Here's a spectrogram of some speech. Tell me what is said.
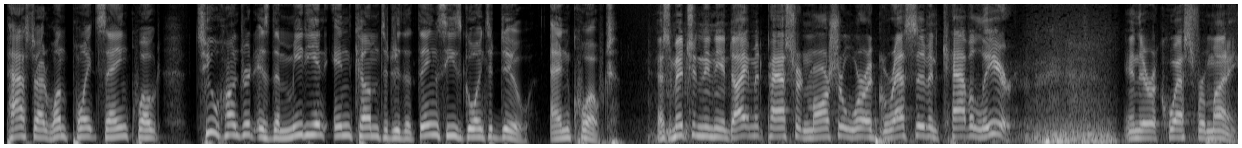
Pastor at one point saying, quote, 200 is the median income to do the things he's going to do, end quote. As mentioned in the indictment, Pastor and Marshall were aggressive and cavalier in their request for money.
